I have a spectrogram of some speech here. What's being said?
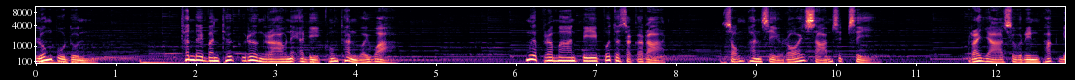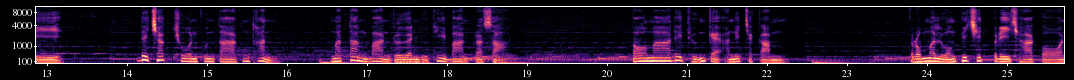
หลวงปู่ดุล ท่านได้บันทึกเรื่องราวในอดีตของท่านไว้ว่า เมื่อประมาณปีพุทธศักราช 2434 พระยาสุรินทร์พักดี ได้ชักชวนคุณตาของท่าน มาตั้งบ้านเรือนอยู่ที่บ้านปราสาท ต่อมาได้ถึงแก่อนิจจกรรม กรมหลวงพิชิตปรีชากร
